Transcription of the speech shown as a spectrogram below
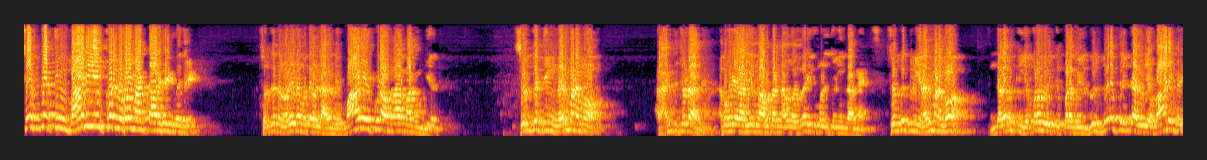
சொர்க்கத்தின் வாடியை கூட நுகர மாட்டார்கள் இவர்கள். சொர்க்கத்தை நுழையிற மட்டும் அதனுடைய வாடையை கூட அவங்களால பார்க்க முடியாது. சொர்க்கத்தின் நறுமணமோ? அடுத்து சொல்றாங்க. அபுஹரியார் அலியல்லாஹுத்தான் அவங்க விவரிக்கும் பொழுது சொல்கின்றாங்க சொர்க்கத்துடைய நறுமணமோ? இந்த அளவுக்கு எவ்வளவு இருக்கு? பல மைல் தூரத்திற்கு அதனுடைய வாடைகள்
